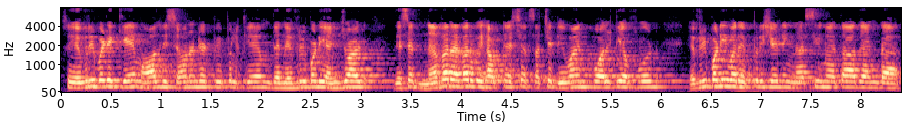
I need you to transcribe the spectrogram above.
So everybody came, all the 700 people came, then everybody enjoyed. They said, never ever we have tasted such a divine quality of food. Everybody were appreciating Narsi Mehta and uh,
